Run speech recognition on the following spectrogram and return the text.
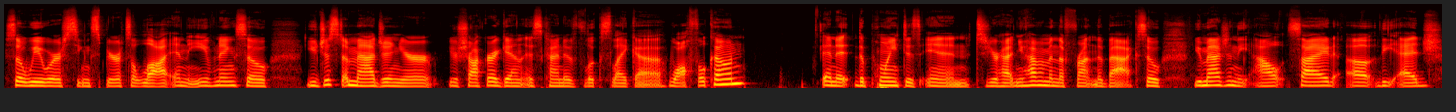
So we were seeing spirits a lot in the evening. So you just imagine your your chakra again is kind of looks like a waffle cone and it the point is in to your head and you have them in the front and the back so you imagine the outside uh the edge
